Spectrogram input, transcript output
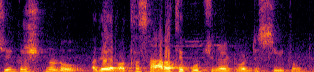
శ్రీకృష్ణుడు అదే రథసారథి కూర్చునేటువంటి సీట్ ఉంటుంది.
